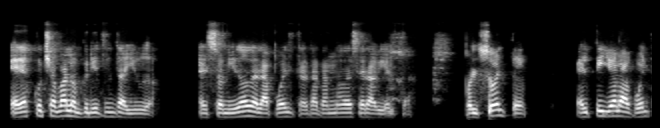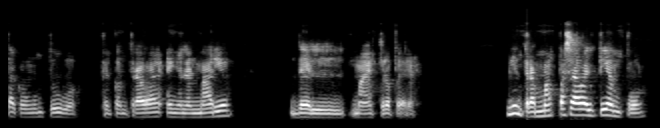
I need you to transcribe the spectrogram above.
Él escuchaba los gritos de ayuda, el sonido de la puerta tratando de ser abierta. Por suerte, él pilló la puerta con un tubo que encontraba en el armario del maestro Pérez. Mientras más pasaba el tiempo,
